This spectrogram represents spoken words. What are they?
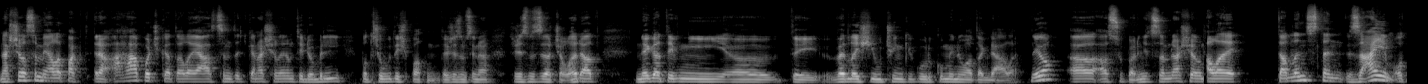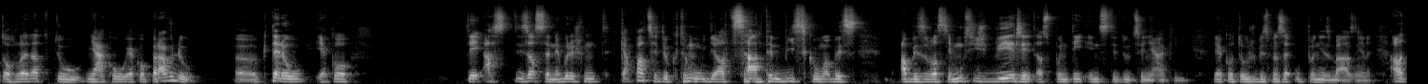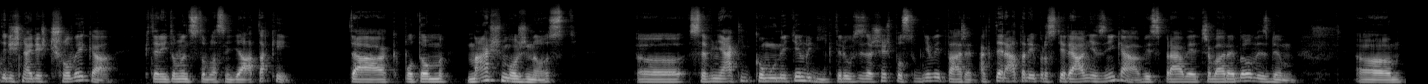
Našel jsem je ale pak, teda, aha, počkat, ale já jsem teďka našel jenom ty dobrý, potřebuji ty špatný. Takže jsem si, na, takže jsem si začal hledat negativní, uh, ty vedlejší účinky kurkuminu a tak dále. Jo, a, a super, něco jsem našel, ale tato ten zájem o to hledat tu nějakou jako pravdu, Eh, kterou jako ty, ty zase nebudeš mít kapacitu k tomu udělat sám ten výzkum, abys, abys vlastně musíš věřit aspoň té instituci nějaký. Jako to už bychom se úplně zbláznili. Ale ty, když najdeš člověka, který tohle to vlastně dělá taky, tak potom máš možnost uh, se v nějaký komunitě lidí, kterou si začneš postupně vytvářet a která tady prostě reálně vzniká. Vy zprávě třeba Rebel Wisdom. Uh,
